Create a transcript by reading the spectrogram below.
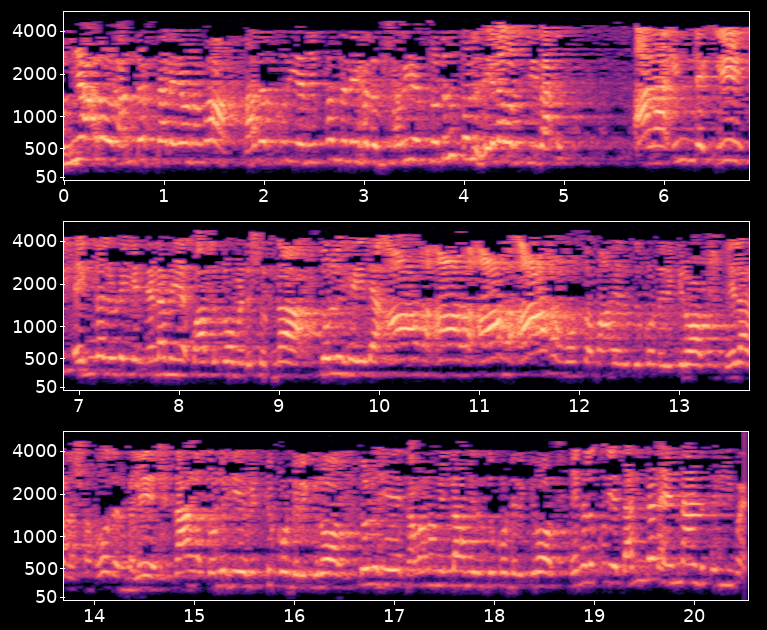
துன்யால ஒரு அந்தஸ்து அடையணுமா? அதற்குரிய நிபந்தனைகளும் சரிய தொழுது தொழுகையில ஒரு சீராக ஆனா இன்றைக்கு எங்களுடைய நிலைமையை பார்த்துட்டோம் என்று சொன்னா தொழுகையில ஆக ஆக ஆக ஆக மோசமாக இருந்து கொண்டிருக்கிறோம். மேலான சகோதரர்களே நாங்க தொழுகையை விட்டு கொண்டிருக்கிறோம். தொழுகையை கவனம் இல்லாமல் இருந்து கொண்டிருக்கிறோம். எங்களுக்குரிய தண்டனை என்னான்னு தெரியுமா?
